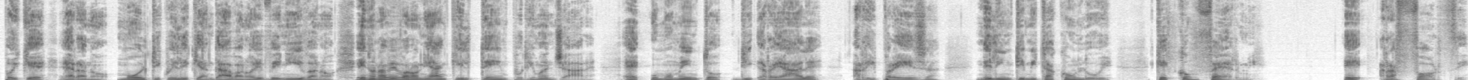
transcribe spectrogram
poiché erano molti quelli che andavano e venivano e non avevano neanche il tempo di mangiare, è un momento di reale ripresa nell'intimità con lui, che confermi e rafforzi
